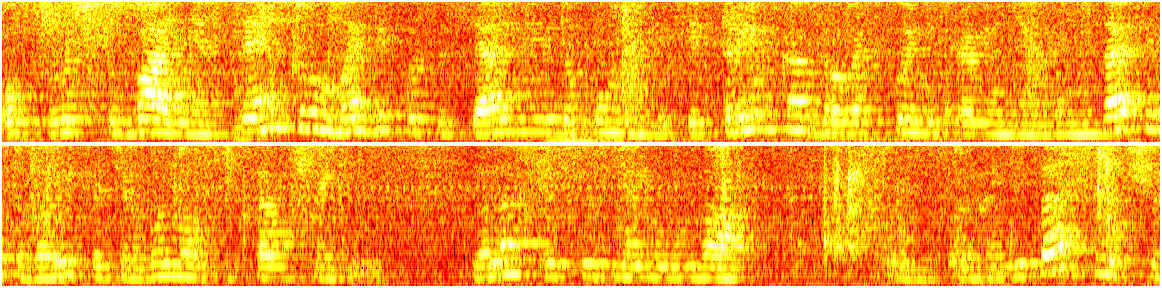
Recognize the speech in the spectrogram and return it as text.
облаштування центру медико-соціальної допомоги, підтримка Броварської міськрайонної організації Товариства Червоного Христа України. До нас присутня голова е, організації, якщо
